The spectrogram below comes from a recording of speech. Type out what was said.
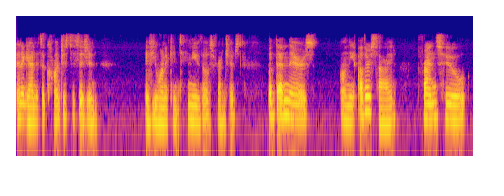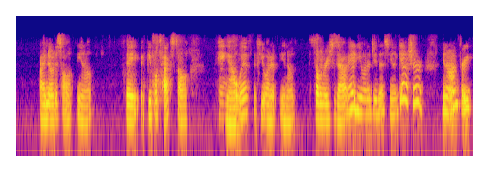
And again, it's a conscious decision if you want to continue those friendships. But then there's on the other side, friends who I notice all, you know, they, if people text, I'll hang out with. If you want to, you know, someone reaches out, hey, do you want to do this? You're like, yeah, sure. You know, I'm free.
